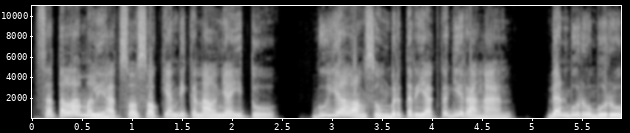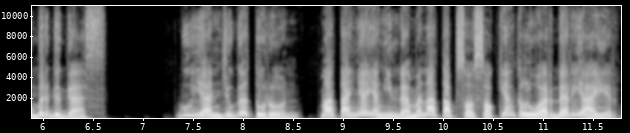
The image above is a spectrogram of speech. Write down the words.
setelah melihat sosok yang dikenalnya itu, Guya langsung berteriak kegirangan, dan buru-buru bergegas. Guyan juga turun, matanya yang indah menatap sosok yang keluar dari air.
